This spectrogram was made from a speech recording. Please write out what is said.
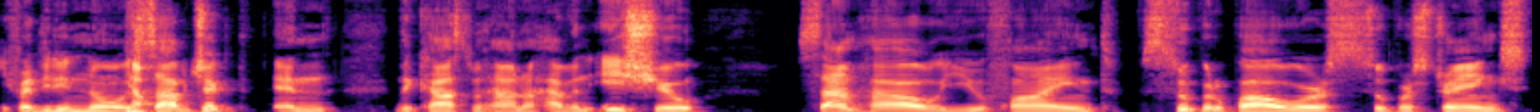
If I didn't know yep. a subject and the customer have an issue, somehow you find superpowers, super strengths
